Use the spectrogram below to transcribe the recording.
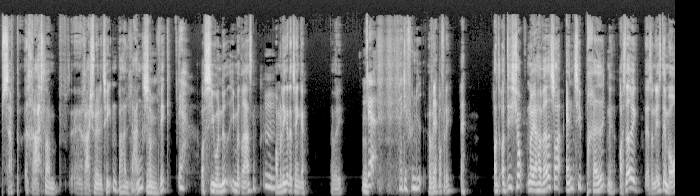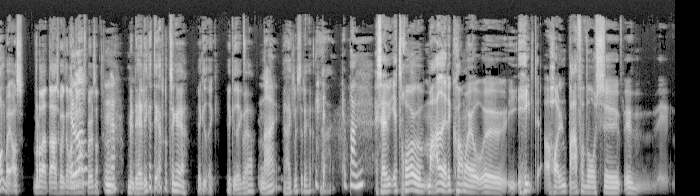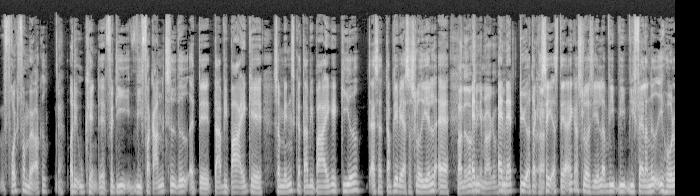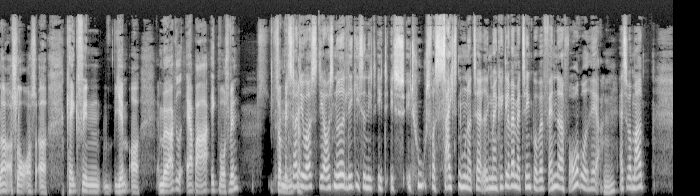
så rasler øh, rationaliteten bare langsomt mm. Mm. væk Ja. og siver ned i madrassen, Mm. og man ligger der og tænker, hvad var det? Ja. Hvad er det for lyd? Hvorfor, ja. Hvorfor det? Ja. Og, og det er sjovt, når jeg har været så antiprædikende, og stadigvæk, altså næste morgen var jeg også, hvor der, var- der er sgu ikke noget, der spøgelser. Mm. Ja. Men da jeg ligger der, så tænker jeg, Jeg gider ikke. Jeg gider ikke være her. Nej. Jeg har ikke lyst til det her. Jeg er bange. Altså, jeg tror jo, meget af det kommer jo øh, i- helt og holden bare fra vores øh, øh, frygt for mørket Ja. og det ukendte, fordi vi fra gammel tid ved, at øh, der er vi bare ikke, øh, som mennesker, der er vi bare ikke gearet. Altså, der bliver vi altså slået ihjel af, Der er af, i mørket. af natdyr, der kan Ja. se os der, ikke? og slå os ihjel, og vi, vi, vi falder ned i huller og slår os, og kan ikke finde hjem, og mørket er bare ikke vores ven som Men mennesker. så er det jo også, det er også noget at ligge i sådan et, et, et, et hus fra 1600-tallet. ikke? Man kan ikke lade være med at tænke på, hvad fanden der er foregået her. Mm. Altså, hvor, meget,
